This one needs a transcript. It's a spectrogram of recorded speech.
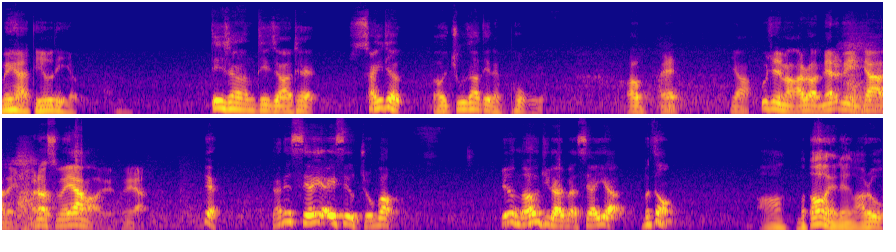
မင်းဟာတရုတ်တွေရော။တေချာတေချာထက်စိုက်တဲ့ဟိုစူးစမ်းတဲ့ဖို့ရဟုတ်ပဲရအခုချိန်မှာငါတို့ကမျက်နှာပြင်ရမယ်အဲ့တော့ဆွဲရမှာပဲဆွဲရဒါနဲ့ဆရာကြီးအဲ့စိကိုဂျုံပေါက်ပြီးတော့ငါတို့ကြည့်လိုက်ပါဆရာကြီးကမတော့အာမတော့ရင်လည်းငါတို့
